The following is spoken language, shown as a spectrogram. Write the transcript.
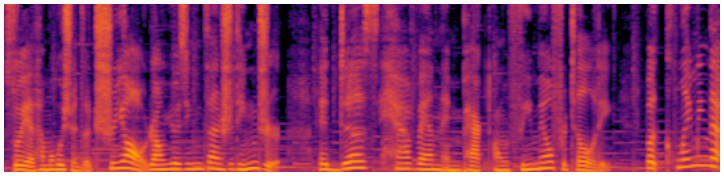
所以他们会选择吃药让月经暂时停止。It does have an impact on female fertility. But claiming that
